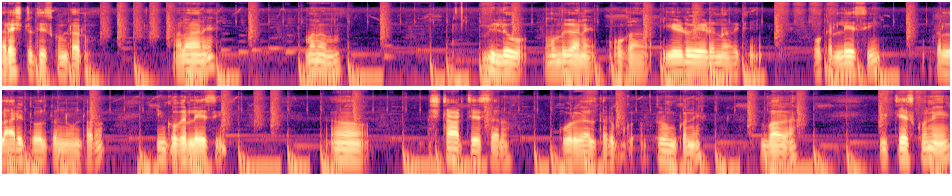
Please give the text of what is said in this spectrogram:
రెస్ట్ తీసుకుంటారు. అలానే మనం వీళ్ళు ముందుగానే ఒక ఏడు ఏడున్నరకి ఒకరు లేచి ఒక లారీ తోలుతూనే ఉంటారు. ఇంకొకరు లేచి స్టార్ట్ చేస్తారు. కూరగాయలు తరుపు తురుముకొని బాగా ఇచ్చేసుకొని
